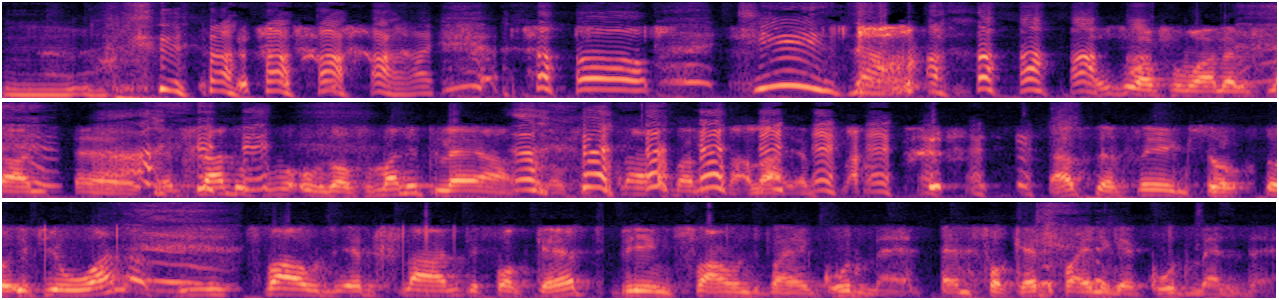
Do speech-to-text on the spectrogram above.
Oh, teaser. awuzubafumana ebuhlanti um ebuhlanti ufuma- uzawufumana ii-players uzawufumana abadlalayo ebuhlanti. That's the thing. So so if you want to be found ebuhlanti forget being found by a good man and forget finding a good man there.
